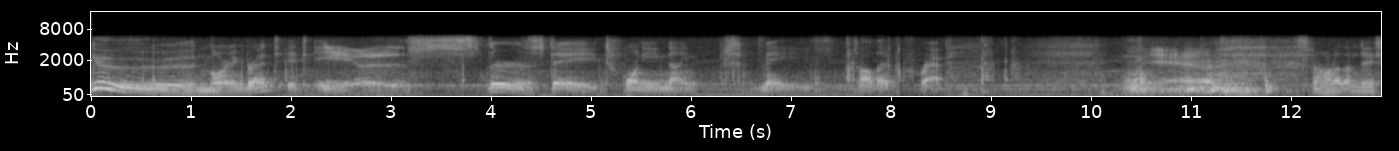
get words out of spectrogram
Good morning, Brent. It is Thursday, 29th May. It's all that crap. Yeah. It's been one of them days.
